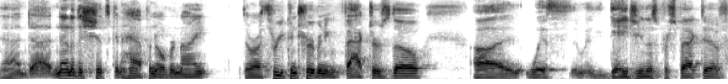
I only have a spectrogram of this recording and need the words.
And uh, none of this shit's gonna happen overnight. There are three contributing factors, though, uh, with, with, gauging this perspective.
